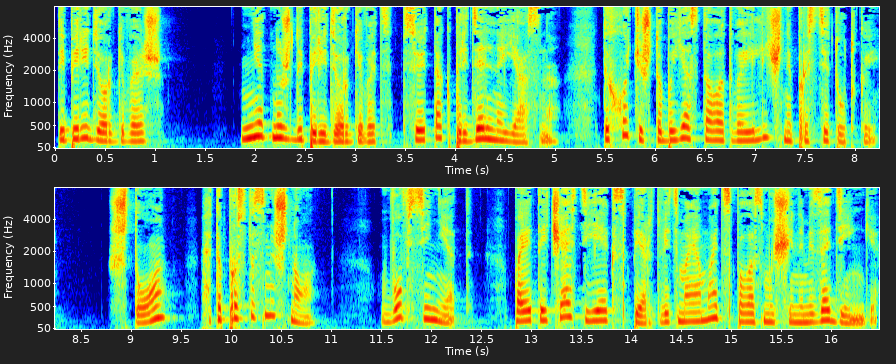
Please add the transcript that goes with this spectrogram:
Ты передергиваешь». «Нет нужды передергивать, все и так предельно ясно. Ты хочешь, чтобы я стала твоей личной проституткой?» «Что? Это просто смешно». «Вовсе нет. По этой части я эксперт, ведь моя мать спала с мужчинами за деньги.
